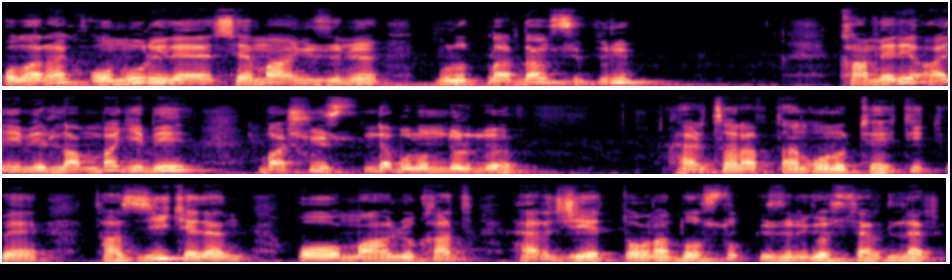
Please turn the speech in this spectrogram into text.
olarak o nur ile sema yüzünü bulutlardan süpürüp kameri ayı bir lamba gibi başı üstünde bulundurdu. Her taraftan onu tehdit ve tazyik eden o mahlukat her cihette ona dostluk yüzünü gösterdiler.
